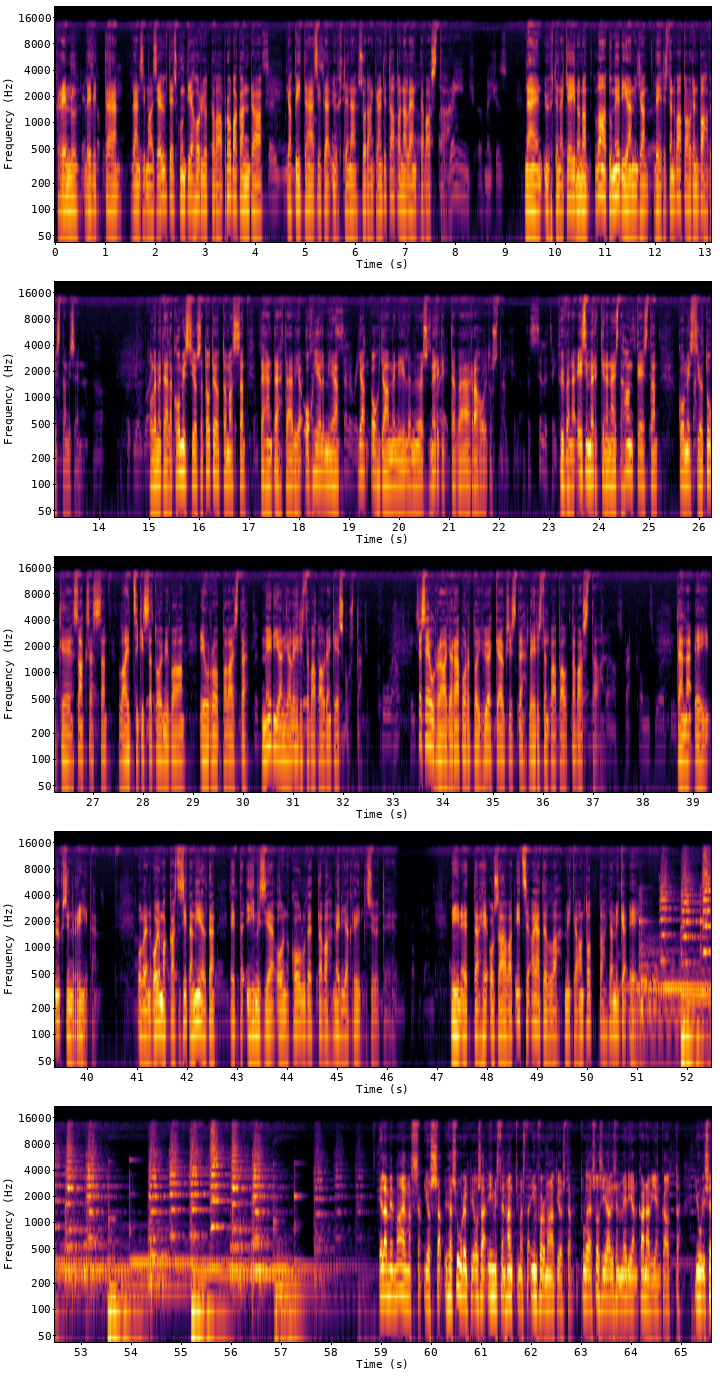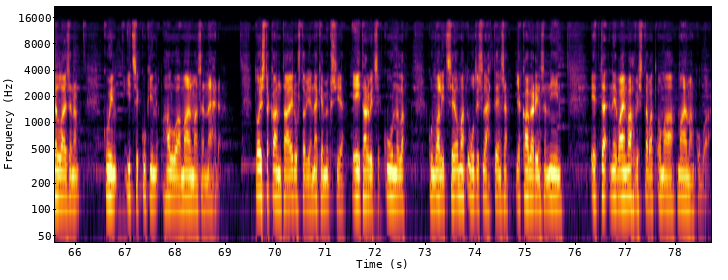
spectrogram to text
Kreml levittää länsimaisia yhteiskuntia horjuttavaa propagandaa ja pitää sitä yhtenä sodankäyntitapana länttä vastaan. Näen yhtenä keinona laatumedian ja lehdistön vapauden vahvistamisen. Olemme täällä komissiossa toteuttamassa tähän tähtääviä ohjelmia ja ohjaamme niille myös merkittävää rahoitusta. Hyvänä esimerkkinä näistä hankkeista komissio tukee Saksassa Leipzigissä toimivaa eurooppalaista median ja lehdistövapauden keskusta. Se seuraa ja raportoi hyökkäyksistä lehdistön vapautta vastaan. Tämä ei yksin riitä. Olen voimakkaasti sitä mieltä, että ihmisiä on koulutettava mediakriittisyyteen, niin että he osaavat itse ajatella, mikä on totta ja mikä ei. Elämme maailmassa, jossa yhä suurempi osa ihmisten hankkimasta informaatiosta tulee sosiaalisen median kanavien kautta juuri sellaisena kuin itse kukin haluaa maailmansa nähdä. Toista kantaa edustavia näkemyksiä ei tarvitse kuunnella, kun valitsee omat uutislähteensä ja kaverinsa niin, että ne vain vahvistavat omaa maailmankuvaa.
